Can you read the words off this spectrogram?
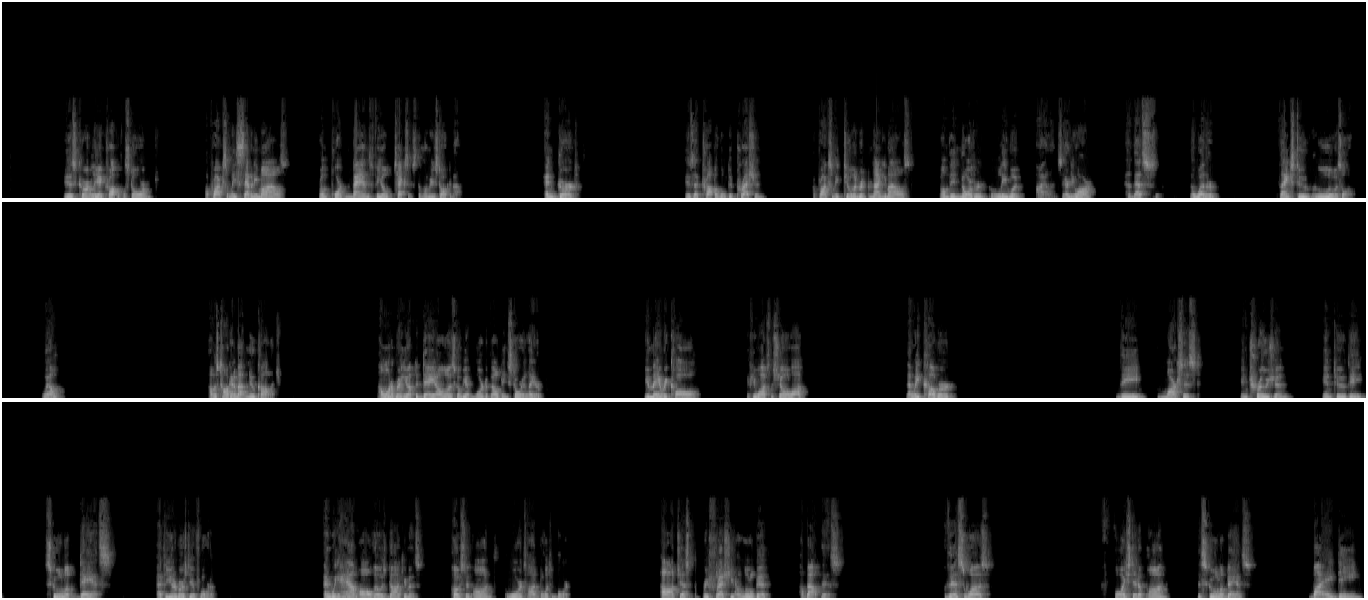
is currently a tropical storm, approximately 70 miles from Port Mansfield, Texas, the one we just talked about. And Gert is a tropical depression, approximately 290 miles from the northern Leeward Islands. There you are. And that's the weather thanks to Lewis Oil. Well, I was talking about New College. I want to bring you up to date, although it's going to be a more developing story later. You may recall, if you watch the show a lot, that we covered the Marxist intrusion into the School of Dance at the University of Florida. And we have all those documents posted on Ward's Hot Bulletin Board. I'll just refresh you a little bit about this. This was foisted upon the School of Dance by a dean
